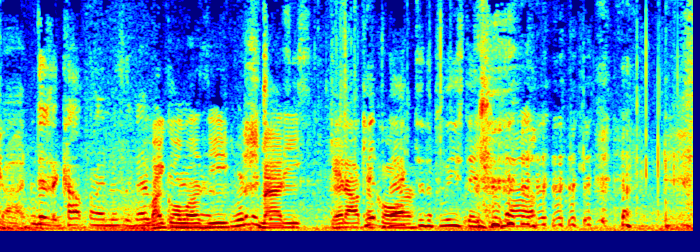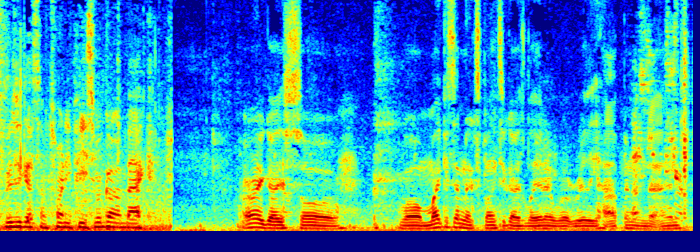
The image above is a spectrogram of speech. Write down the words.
God. There's a cop behind us. And everything Michael right Luzzi, now. What are the Schmatty, get out the car. Get car. back to the police station now. we just got some 20 piece. We're going back. All right, guys. So, well, Mike is gonna explain to you guys later what really happened in the end.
